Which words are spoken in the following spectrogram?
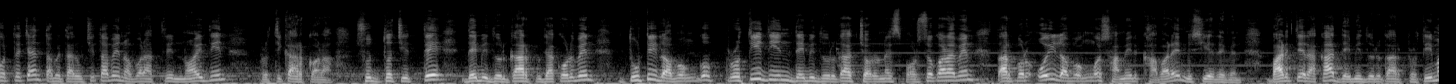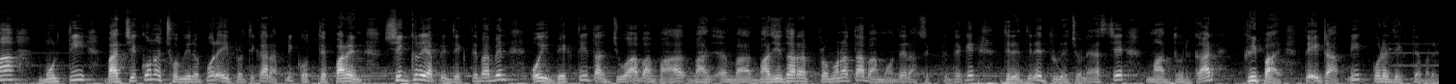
করতে চান, তবে তার উচিত হবে নবরাত্রির নয় দিন প্রতিকার করা। শুদ্ধ চিত্তে দেবী দুর্গার পূজা করবেন, দুটি লবঙ্গ প্রতিদিন দেবী দুর্গার চরণে স্পর্শ করাবেন, তারপর ওই লবঙ্গ স্বামীর খাবারে মিশিয়ে দেবেন। বাড়িতে রাখা দেবী দুর্গার প্রতিমা, মূর্তি বা যে কোনো ছবির ওপর এই প্রতিকার আপনি করতে পারেন। শীঘ্রই আপনি দেখতে পাবেন ওই ব্যক্তি তার জুয়া বা বাজি ধরার প্রবণতা বা মদের আসক্তি থেকে ধীরে ধীরে দূরে চলে আসছে মা দুর্গার কৃপায়। তো এটা আপনি করে দেখতে পারেন।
